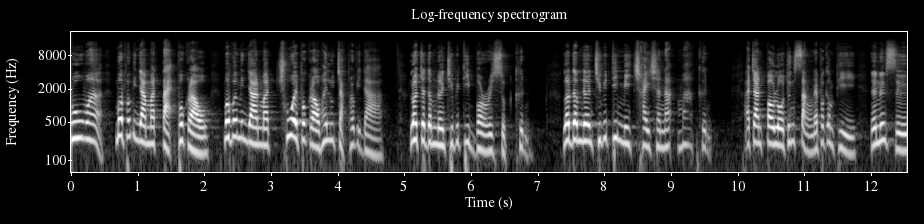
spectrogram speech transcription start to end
รู้ว่าเมื่อพระวิญญาณมาแตะพวกเรา เมื่อพระวิญญาณมาช่วยพวกเราให้รู้จักพระบิดา เราจะดำเนินชีวิตที่บริสุทธิ์ขึ้น เราดำเนินชีวิตที่มีชัยชนะมากขึ้น อาจารย์เปาโลถึงสั่งในพระคัมภีร์ ในหนังสือ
